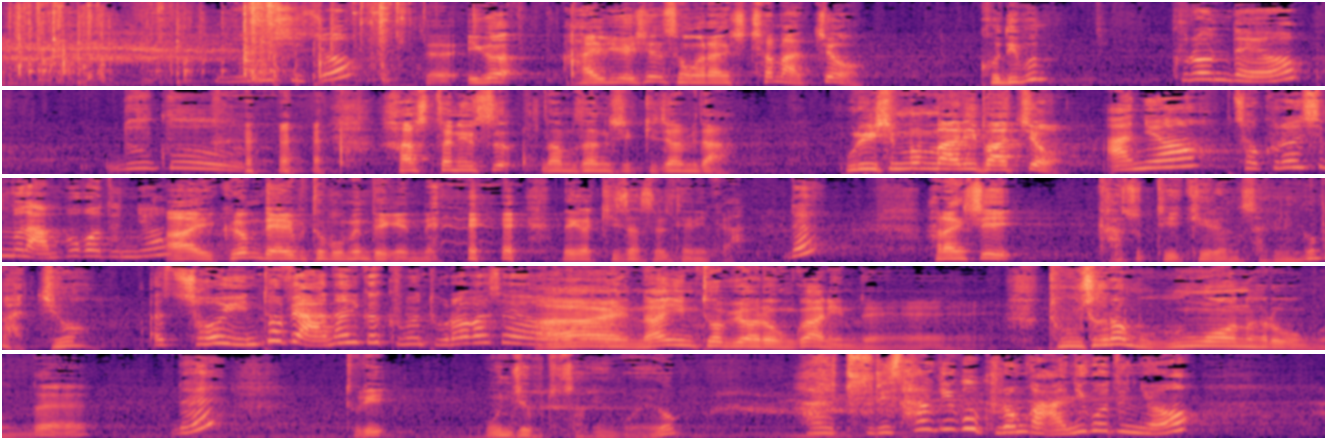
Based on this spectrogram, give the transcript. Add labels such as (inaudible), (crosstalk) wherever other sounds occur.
누구시죠? 네, 이거 한류의 신 송아랑 씨 차 맞죠? 곧 입은 그런데요? 누구? (laughs) 하스타뉴스 남상식 기자입니다. 우리 신문 많이 봤죠? 아니요, 저 그런 신문 안 보거든요. 아이 그럼 내일부터 보면 되겠네. (laughs) 내가 기사 쓸 테니까. 네? 하랑 씨 가수 DK랑 사귀는 거 맞죠? 아, 저 인터뷰 안 하니까 그만 돌아가세요. 아이 나 인터뷰하러 온 거 아닌데 두 사람 응원하러 온 건데 네? 둘이 언제부터 사귄 거예요? 아, 둘이 사귀고 그런 거 아니거든요.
